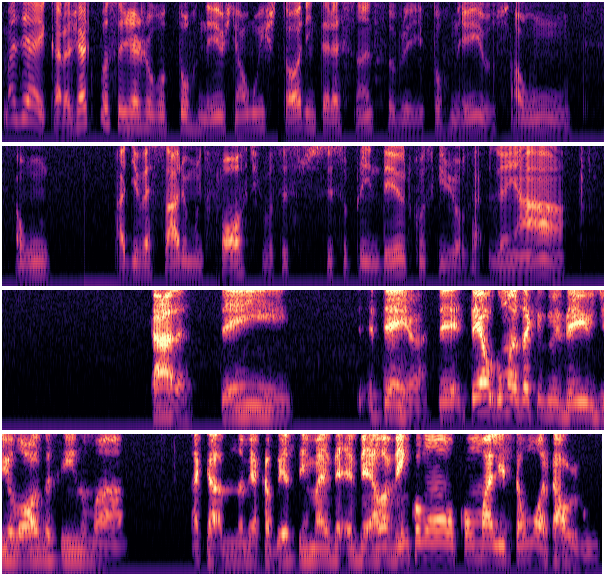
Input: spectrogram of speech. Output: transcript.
Mas e aí, cara, já que você já jogou torneios, tem alguma história interessante sobre torneios? Algum algum adversário muito forte que você se surpreendeu de conseguir jogar, ganhar? Cara, tem tenho. Tem, tem algumas aqui que me veio de logo, assim, numa. Na, minha cabeça, assim, mas ela vem como, como uma lição moral junto.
